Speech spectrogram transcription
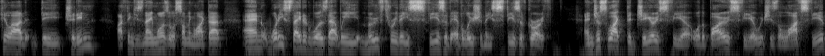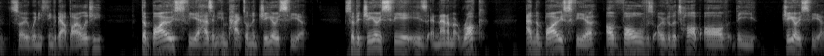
Teilhard de Chardin, I think his name was, or something like that. And what he stated was that we move through these spheres of evolution, these spheres of growth. And just like the geosphere or the biosphere, which is the life sphere, so when you think about biology, the biosphere has an impact on the geosphere. So the geosphere is inanimate rock, and the biosphere evolves over the top of the geosphere.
